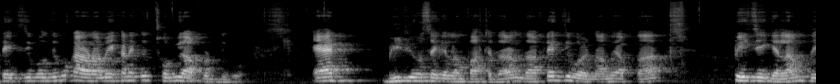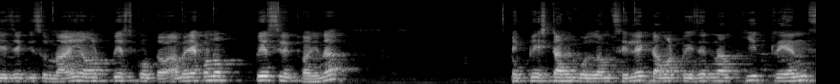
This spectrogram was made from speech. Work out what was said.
ফ্লেক্সিবল দিব, কারণ আমি এখানে কিছু ছবি আপলোড দিব। এড ভিডিওস গেলাম ফার্স্ট দাঁড়ান। দা ফ্লেক্সিবল না, আমি আপনার পেজে গেলাম। পেজে কিছু নাই। আমার পেজ কোনটা? আমার এখনও পেজ সিলেক্ট হয়নি না? এই পেজটা আমি করলাম সিলেক্ট। আমার পেজের নাম কি? ট্রেন্ডস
